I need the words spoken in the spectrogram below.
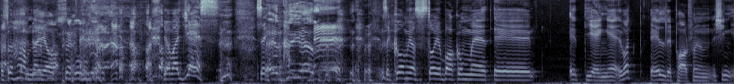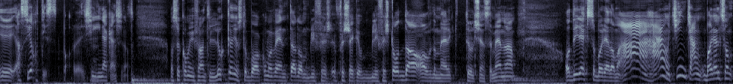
och så hamnar jag... jag var yes! Så, Äntligen! så kommer jag så står jag bakom ett, eh, ett gäng, eh, det var ett äldre par från Kin- eh, asiatiskt par, Kina kanske. Något. Och så kommer vi fram till luckan, jag står bakom och väntar. De blir för, försöker bli förstådda av de här tulltjänstemännen. Och direkt så börjar de, ah, ching chang, börjar liksom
